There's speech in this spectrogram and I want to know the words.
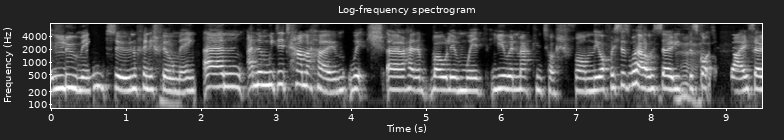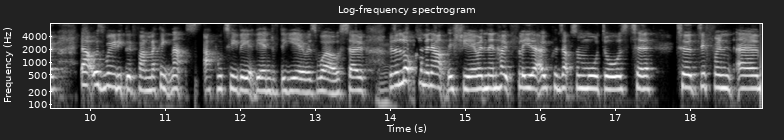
looming soon. Finish filming, um, and then we did Hammer Home, which uh, I had a role in with Ewen MacIntosh from The Office as well. So the Scottish guy. So that was really good fun. And I think that's Apple TV at the end of the year as well. So there's a lot coming out this year, and then hopefully that opens up some more doors to to different um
